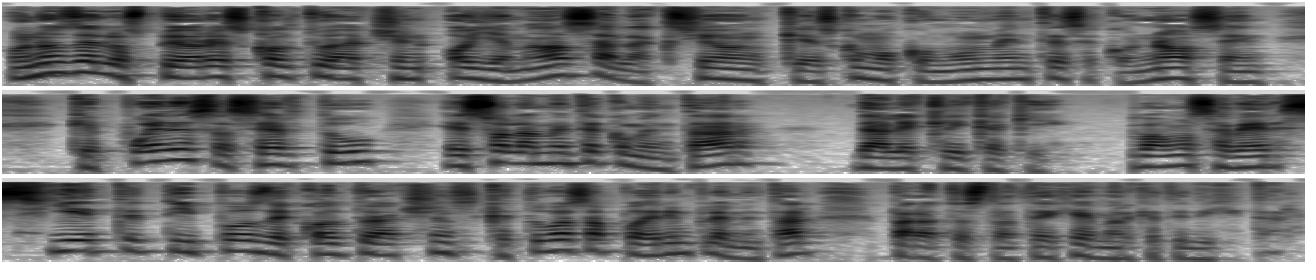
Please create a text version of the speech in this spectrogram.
Uno de los peores call to action o llamados a la acción, que es como comúnmente se conocen, que puedes hacer tú es solamente comentar, dale clic aquí. Vamos a ver siete tipos de call to actions que tú vas a poder implementar para tu estrategia de marketing digital.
